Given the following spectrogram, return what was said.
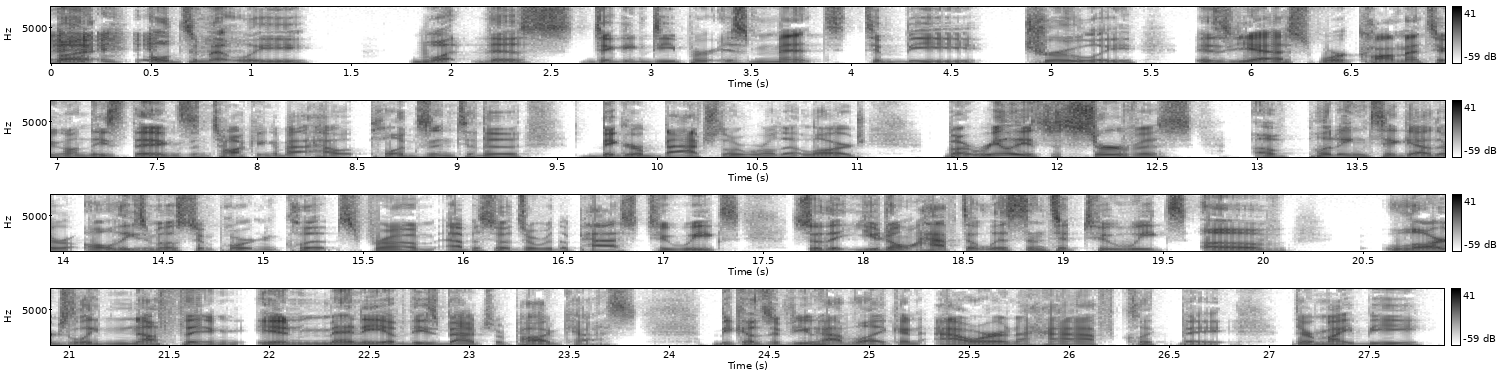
But ultimately, what this digging deeper is meant to be truly is yes, we're commenting on these things and talking about how it plugs into the bigger bachelor world at large. but really it's a service of putting together all these most important clips from episodes over the past two weeks so that you don't have to listen to two weeks of largely nothing in many of these Bachelor podcasts. Because if you have like an hour and a half clickbait, there might be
